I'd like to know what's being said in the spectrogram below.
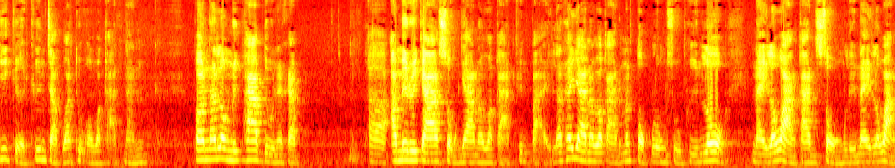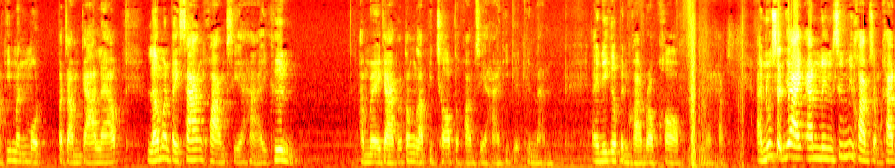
ที่เกิดขึ้นจากวัตถุอวกาศนั้น เพราะนั้นลองนึกภาพดูนะครับ อเมริกาส่งยานอวกาศขึ้นไป แล้วถ้ายานอวกาศมันตกลงสู่พื้นโลก ในระหว่างการส่งหรือในระหว่างที่มันหมดประจำการแล้ว แล้วมันไปสร้างความเสียหายขึ้น อเมริกาก็ต้องรับผิดชอบต่อความเสียหายที่เกิดขึ้นนั้นอันนี้ก็เป็นความรอบคอบนะครับอนุสัญญาอีกอันหนึ่งซึ่งมีความสำคัญ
